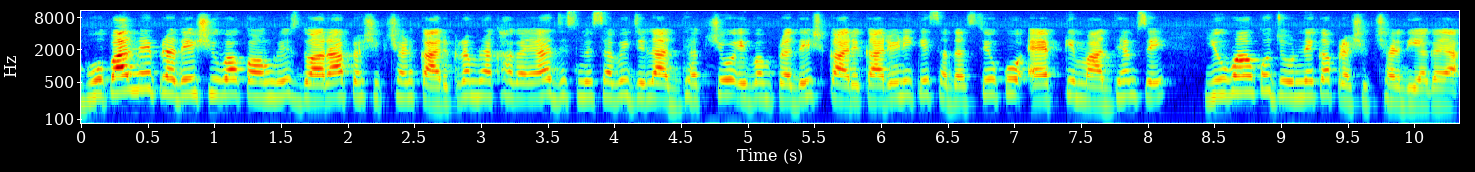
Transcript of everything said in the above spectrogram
भोपाल में प्रदेश युवा कांग्रेस द्वारा प्रशिक्षण कार्यक्रम रखा गया, जिसमें सभी जिला अध्यक्षों एवं प्रदेश कार्यकारिणी के सदस्यों को ऐप के माध्यम से युवाओं को जोड़ने का प्रशिक्षण दिया गया।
